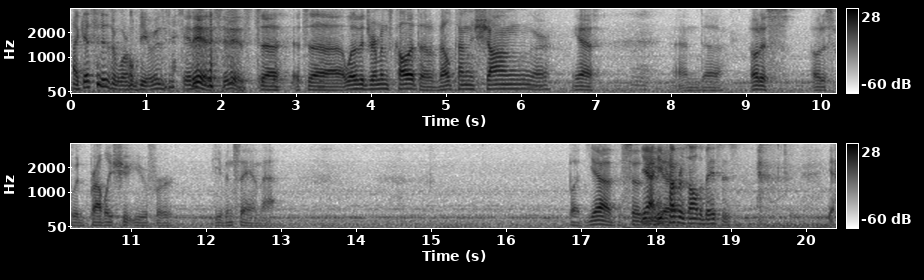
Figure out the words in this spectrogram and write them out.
I guess it is a worldview, isn't it? It is. It is. It's a. It's a. What do the Germans call it? A Weltanschauung, or yes. And uh, Otis. Otis would probably shoot you for even saying that. But yeah. So Yeah, the, he uh, covers all the bases. Yeah.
